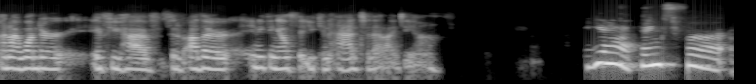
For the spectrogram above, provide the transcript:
And I wonder if you have sort of other anything else that you can add to that idea. Yeah, thanks for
